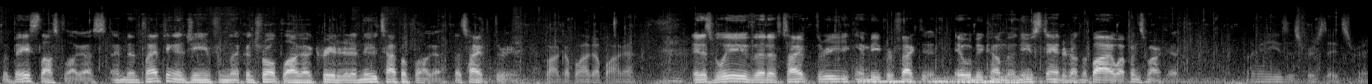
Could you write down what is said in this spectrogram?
the base Las Plagas, and then planting a gene from the control plaga created a new type of plaga, the Type 3. Blaga, blaga, blaga. It is believed that if Type 3 can be perfected, it will become the new standard on the bioweapons market. I'm gonna use this first aid spray.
